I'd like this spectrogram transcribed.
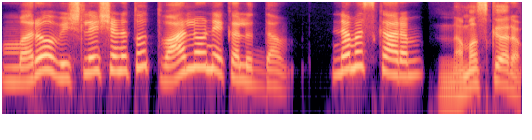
మరో విశ్లేషణతో త్వరలోనే కలుద్దాం. నమస్కారం. నమస్కారం.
